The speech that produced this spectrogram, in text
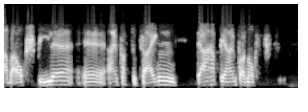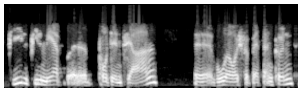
Aber auch Spieler äh, einfach zu zeigen, da habt ihr einfach noch viel, viel mehr äh, Potenzial, äh, wo ihr euch verbessern könnt.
